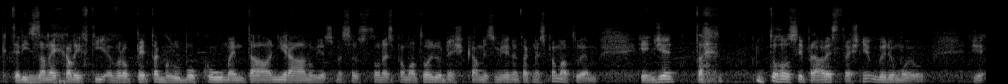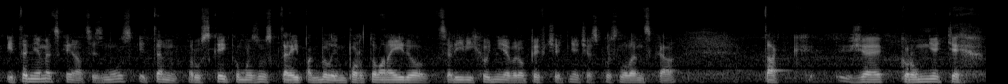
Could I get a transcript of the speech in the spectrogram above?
který zanechali v té Evropě tak hlubokou mentální ránu, že jsme se z toho nespamatovali do dneška, myslím, že ne tak nespamatujeme. Jenže ta, u toho si právě strašně uvědomuju, že i ten německý nacismus, i ten ruský komunismus, který pak byl importovaný do celé východní Evropy, včetně Československa, tak že kromě těch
